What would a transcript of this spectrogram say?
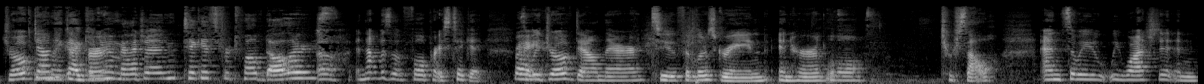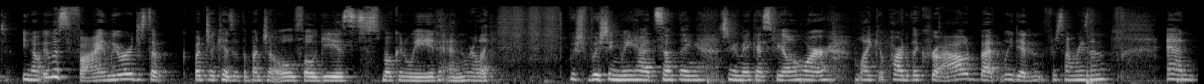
drove Oh down my to god! Denver. Can you imagine tickets for twelve dollars? Oh, and that was a full price ticket. Right. So we drove down there to Fiddler's Green in her little Tercel. And so we, we watched it and, you know, it was fine. We were just a bunch of kids with a bunch of old fogies smoking weed and we are like wish, wishing we had something to make us feel more like a part of the crowd, but we didn't for some reason. And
